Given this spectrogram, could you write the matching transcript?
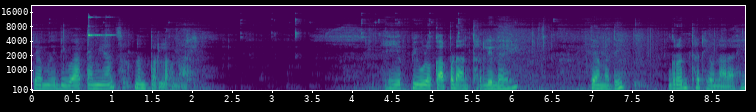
त्यामुळे दिवा आता मी आज नंतर लावणार आहे. हे एक पिवळं कापड अंथरलेलं आहे. त्यामध्ये ग्रंथ ठेवणार आहे.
